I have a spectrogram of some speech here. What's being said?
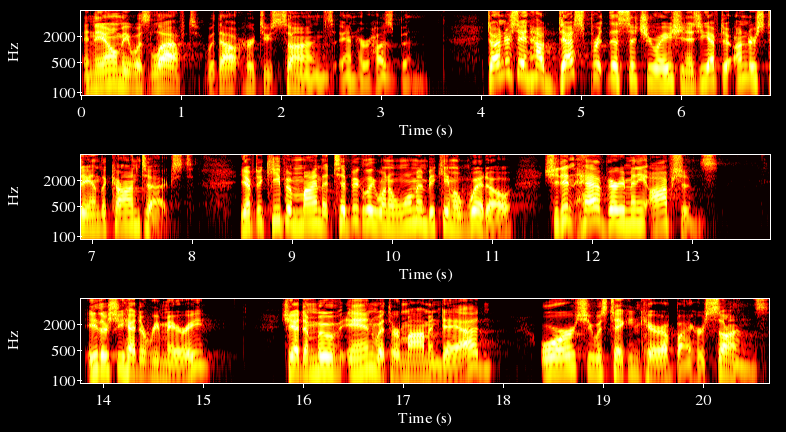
And Naomi was left without her two sons and her husband. To understand how desperate this situation is, you have to understand the context. You have to keep in mind that typically when a woman became a widow, she didn't have very many options. Either she had to remarry, she had to move in with her mom and dad, or she was taken care of by her sons.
